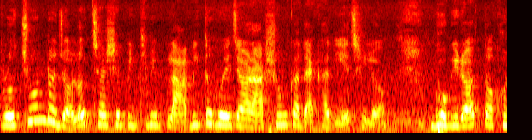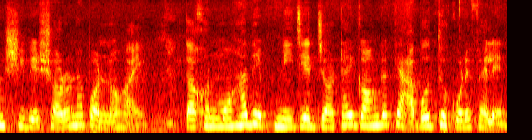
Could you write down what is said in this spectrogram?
প্রচণ্ড জলোচ্ছ্বাসে পৃথিবী প্লাবিত হয়ে যাওয়ার আশঙ্কা দেখা দিয়েছিল। ভগীরথ তখন শিবের শরণাপন্ন হয়। তখন মহাদেব নিজের জটায় গঙ্গাকে আবদ্ধ করে ফেলেন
